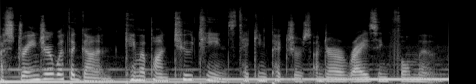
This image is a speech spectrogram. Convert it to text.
A stranger with a gun came upon two teens taking pictures under a rising full moon.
